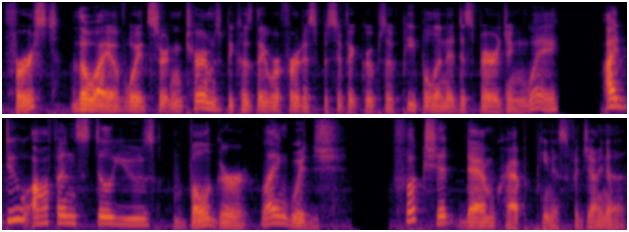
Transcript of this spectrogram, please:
First, though I avoid certain terms because they refer to specific groups of people in a disparaging way, I do often still use vulgar language. Fuck shit damn crap penis vagina.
